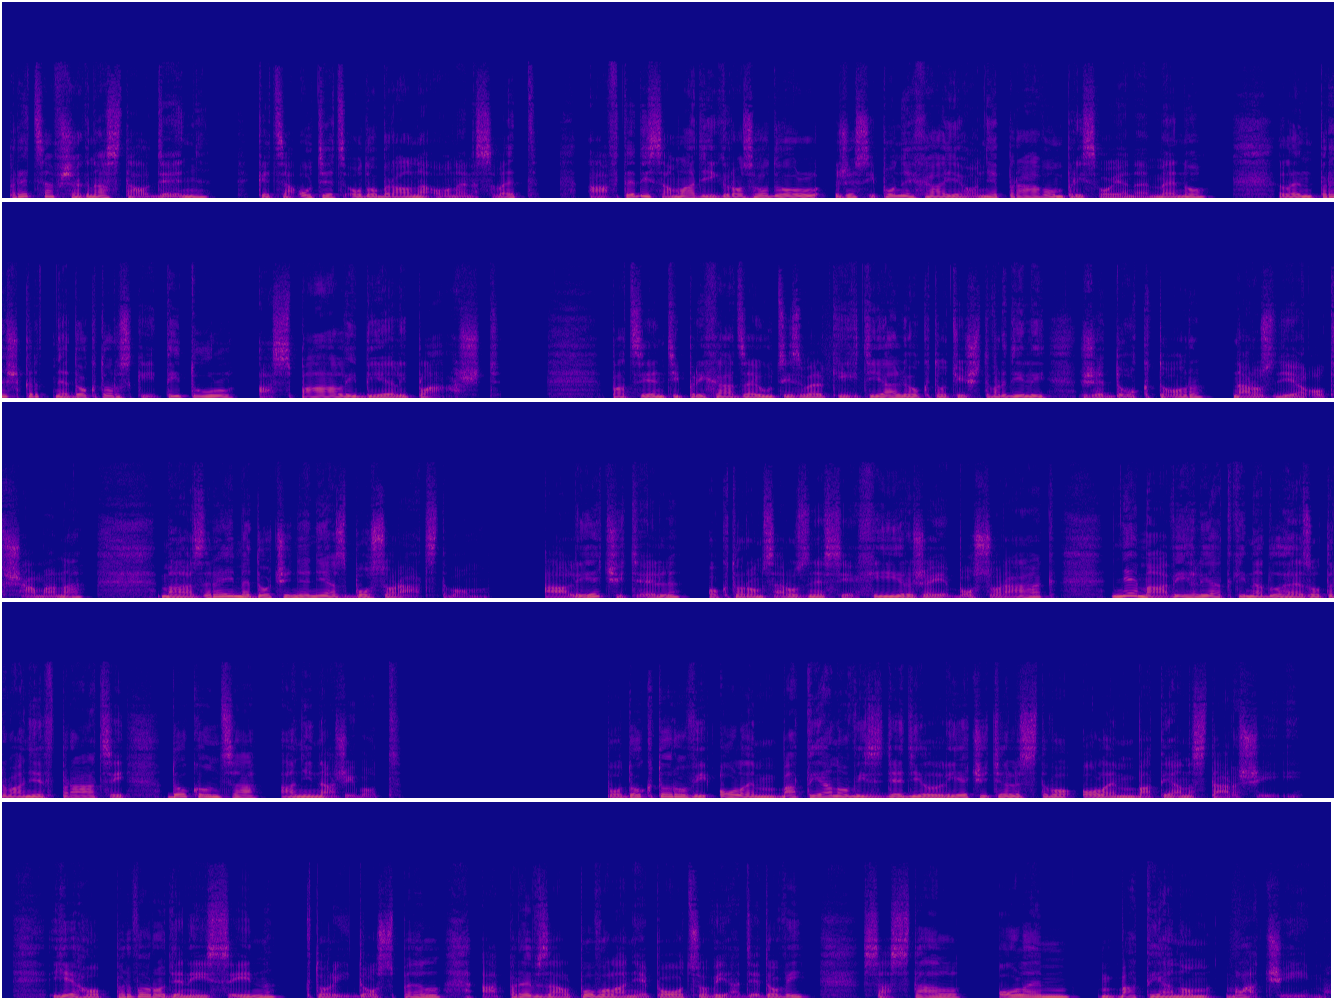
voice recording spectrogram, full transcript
Predsa však nastal deň, keď sa otec odobral na onen svet a vtedy sa mladík rozhodol, že si ponechá jeho neprávom prisvojené meno, len preškrtne doktorský titul a spáli biely plášť. Pacienti prichádzajúci z veľkých diaľok totiž tvrdili, že doktor, na rozdiel od šamana, má zrejme dočinenia s bosoráctvom. A liečiteľ, o ktorom sa roznesie chýr, že je bosorák, nemá vyhliadky na dlhé zotrvanie v práci, dokonca ani na život. Po doktorovi Olem Batianovi zdedil liečiteľstvo Olem Batian starší. Jeho prvorodený syn, ktorý dospel a prevzal povolanie po ocovi a dedovi, sa stal Olem Batianom mladším.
